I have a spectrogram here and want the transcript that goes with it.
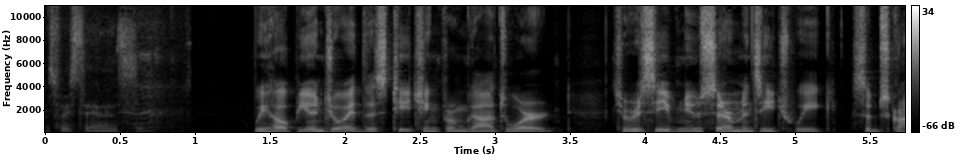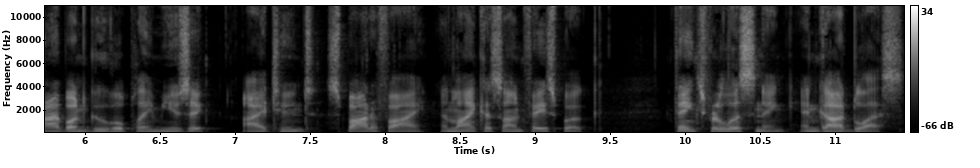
as we stand and sing. We hope you enjoyed this teaching from God's Word. To receive new sermons each week, subscribe on Google Play Music, iTunes, Spotify, and like us on Facebook. Thanks for listening, and God bless.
